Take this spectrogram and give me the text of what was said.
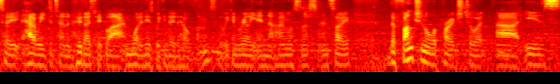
to how do we determine who those people are and what it is we can do to help them so that we can really end that homelessness. And so the functional approach to it uh, is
